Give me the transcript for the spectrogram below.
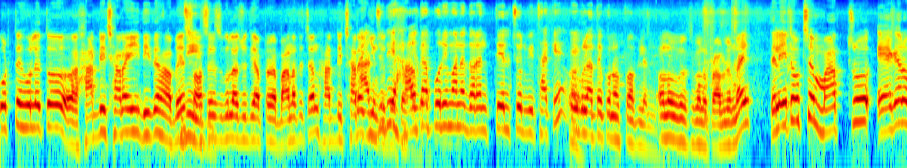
করতে হলে তো হাড্ডি ছাড়াই দিতে হবে। সসেসগুলা যদি আপনারা বানাতে চান হাড্ডি ছাড়াই কিন্তু যদি হালকা পরিমাণে ধরেন তেল চর্বি থাকে ওইগুলাতে কোনো প্রবলেম নেই। কোনো প্রবলেম নাই। তাহলে এটা হচ্ছে মাত্র এগারো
